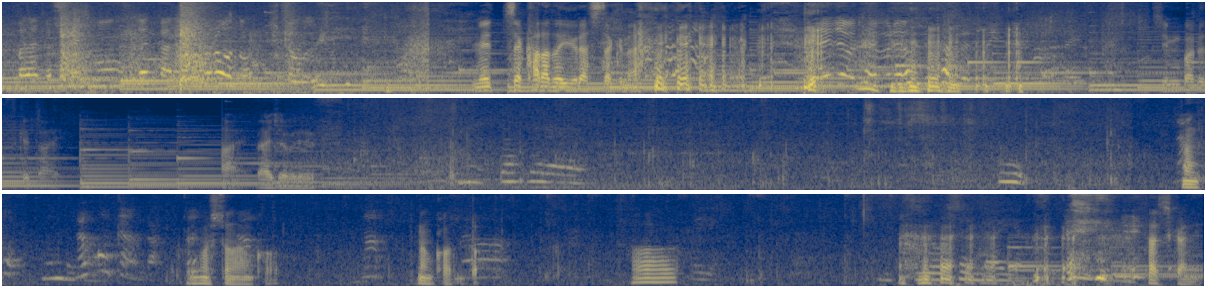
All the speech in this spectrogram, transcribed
っぱなんか専門だからプロの人めっちゃ体揺らしたくない。大丈夫ついてるから大丈夫。シンバルつけたい。はい大丈夫です。なんかありましたなんか。なんかあった。あ必要性ないやつ。ー確かに。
